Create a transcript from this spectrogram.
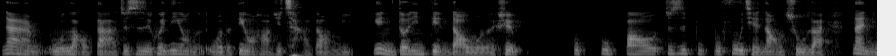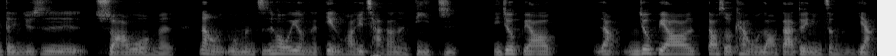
那我老大就是会利用我的电话号码去查到你，因为你都已经点到我了，却不不包，就是不不付钱让我出来，那你等于就是耍我们。那我们之后用你的电话去查到你的地址，你就不要让，你就不要到时候看我老大对你怎么样。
